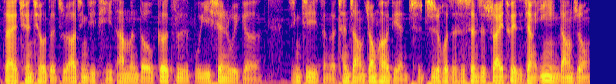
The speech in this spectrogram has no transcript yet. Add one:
在全球的主要经济体，他们都各自不易陷入一个经济整个成长的状况有点迟滞，或者是甚至衰退的这样阴影当中。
